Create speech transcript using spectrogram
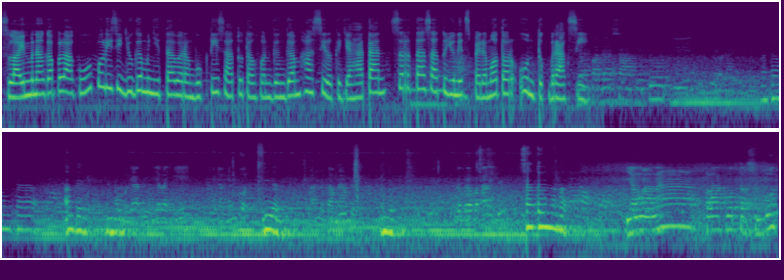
Selain menangkap pelaku, polisi juga menyita barang bukti satu telepon genggam hasil kejahatan serta satu unit sepeda motor untuk beraksi ambil. Kemudian dia lagi yang handphone. Iya. Langsung kamu ambil iya. Udah berapa kali? Satu ini pak. Yang mana pelaku tersebut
